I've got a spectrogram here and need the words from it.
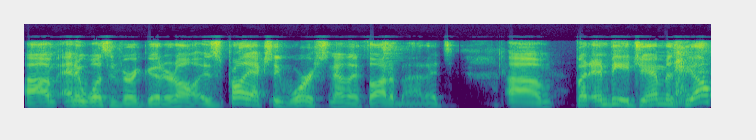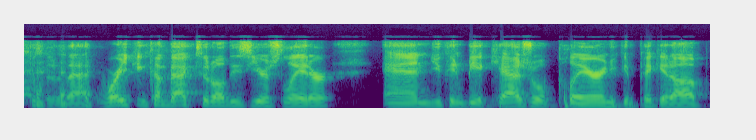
Um, and it wasn't very good at all. It's probably actually worse now that I thought about it. Um, but NBA Jam is the opposite of that, where you can come back to it all these years later and you can be a casual player and you can pick it up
